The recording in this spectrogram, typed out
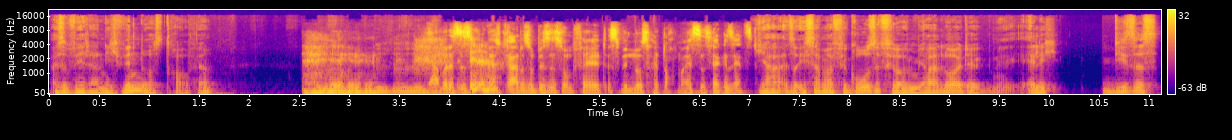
Also wäre da nicht Windows drauf, ja? ja, aber das ist, das gerade so Businessumfeld ist Windows halt doch meistens ja gesetzt. Ja, also ich sag mal, für große Firmen, ja, Leute, ehrlich, dieses,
